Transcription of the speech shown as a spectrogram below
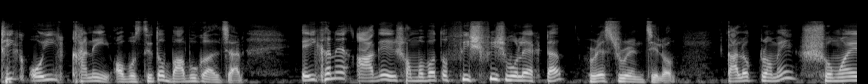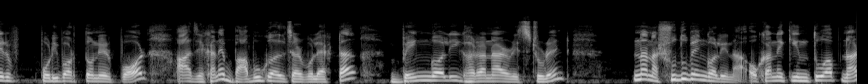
ঠিক ওইখানেই অবস্থিত বাবু কালচার এইখানে আগে সম্ভবত ফিশ ফিশ বলে একটা রেস্টুরেন্ট ছিল। কালক্রমে সময়ের পরিবর্তনের পর আজ এখানে বাবু কালচার বলে একটা বেঙ্গলি ঘরানার রেস্টুরেন্ট না না, শুধু বেঙ্গলি না, ওখানে কিন্তু আপনার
